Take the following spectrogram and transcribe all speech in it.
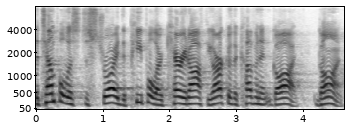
The temple is destroyed, the people are carried off, the Ark of the Covenant God, gone.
